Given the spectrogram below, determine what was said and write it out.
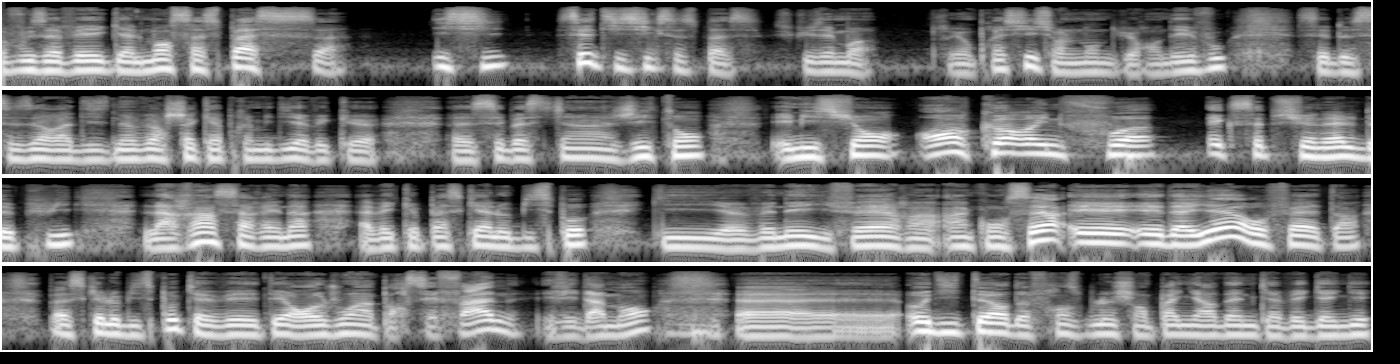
vous avez également, ça se passe ici. C'est ici que ça se passe. Excusez-moi soyons précis sur le nom du rendez-vous. C'est de 16h à 19h chaque après-midi avec euh, euh, Sébastien Giton. Émission encore une fois exceptionnel depuis la Reims Arena avec Pascal Obispo qui euh, venait y faire un, concert. Et, d'ailleurs, au fait, hein, Pascal Obispo qui avait été rejoint par ses fans, évidemment, euh, auditeurs de France Bleu Champagne Ardennes qui avaient gagné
